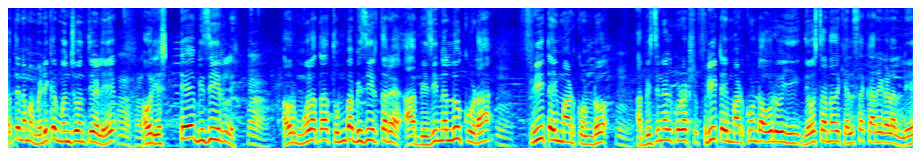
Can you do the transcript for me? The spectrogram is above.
ಮತ್ತೆ ನಮ್ಮ ಮೆಡಿಕಲ್ ಮಂಜು ಅಂತೇಳಿ ಅವ್ರು ಎಷ್ಟೇ ಬ್ಯುಸಿ ಇರಲಿ ಅವ್ರ ಅವ್ರು ಮೂಲತಃ ತುಂಬಾ ಬ್ಯುಸಿ ಇರ್ತಾರೆ. ಆ ಬ್ಯುಸಿನಲ್ಲೂ ಕೂಡ ಫ್ರೀ ಟೈಮ್ ಮಾಡಿಕೊಂಡು ಆ ಬಿಸಿನಲ್ಲಿ ಕೂಡ ಫ್ರೀ ಟೈಮ್ ಮಾಡಿಕೊಂಡು ಅವರು ಈ ದೇವಸ್ಥಾನದ ಕೆಲಸ ಕಾರ್ಯಗಳಲ್ಲಿ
